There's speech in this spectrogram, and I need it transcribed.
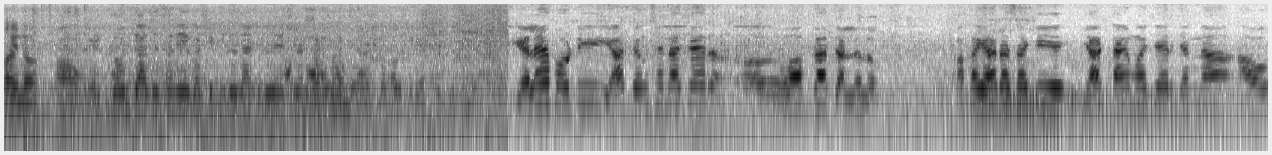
होय ना? हा एक दोन चार दिवसांनी एक अशी किती जाय किती ऍक्सिडेंट घडतात. ओके गेल्या फावटी ह्या जंक्शनाचेर हो अपघात जाल्लेलो म्हाका याद आसा की ह्याच टायमाचेर जेन्ना हांव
